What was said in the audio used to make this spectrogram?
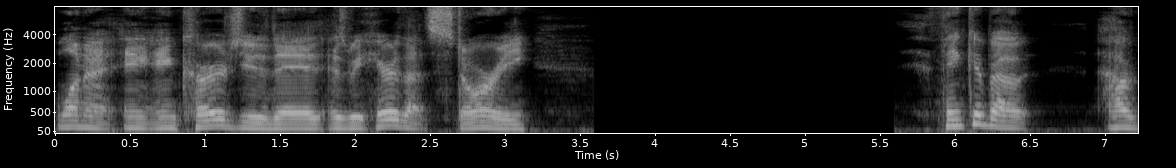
want to encourage you today as we hear that story. Think about how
